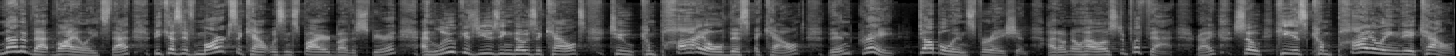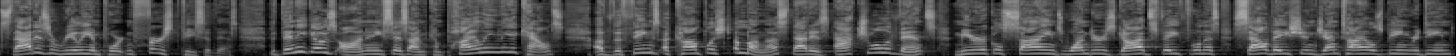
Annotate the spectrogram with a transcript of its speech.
None of that violates that because if Mark's account was inspired by the Spirit and Luke is using those accounts to compile this account, then great, double inspiration. I don't know how else to put that, right? So he is compiling the accounts. That is a really important first piece of this. But then he goes on and he says, I'm compiling the accounts of the things accomplished among us, that is, actual events, miracles, signs, wonders, God's faithfulness, salvation, Gentiles being redeemed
